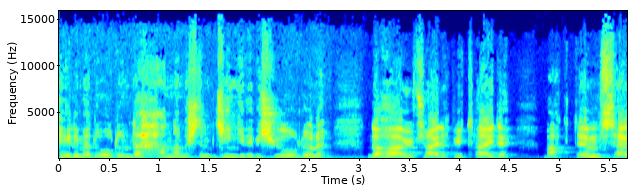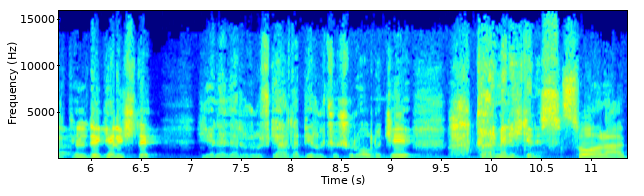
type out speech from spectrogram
Elime doğduğunda anlamıştım cin gibi bir şey olduğunu. Daha üç aylık bir taydı. Baktım serpildi gelişti. Yeleleri rüzgarda bir uçuşur oldu ki... ...görmeliydiniz. Sonra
